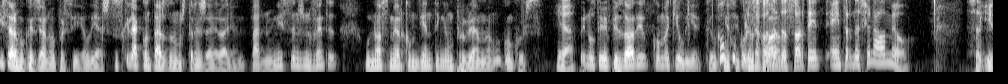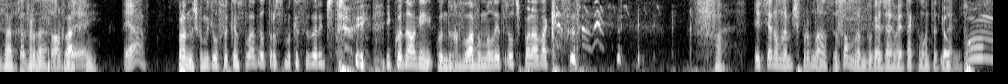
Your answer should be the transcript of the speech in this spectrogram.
Isso era uma coisa que já não aparecia. Aliás, se se calhar contares a um estrangeiro, olha, pá, no início dos anos 90, o nosso maior comediante tinha um programa, um concurso. Yeah. E no último episódio, como aquilo ia, que ele tinha sido cancelado. A Roda da Sorte é, é internacional, meu. Exato, é verdade. Claro é... que sim. Yeah. Pronto, mas como aquilo foi cancelado, ele trouxe uma caçadeira e destruiu. E quando alguém, quando revelava uma letra, ele disparava a caçadeira. Isso já não me lembro dos pormenores. Eu só me lembro do gajo a arrebentar com a monta de prémios. Pumba!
